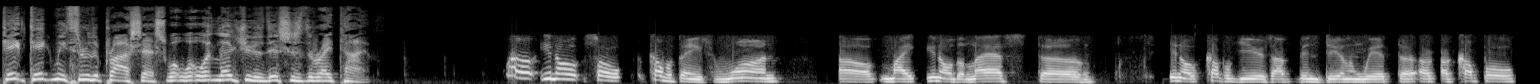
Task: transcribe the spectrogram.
Take take me through the process. What what, what led you to this is the right time? Well, you know, so a couple things. One, uh, Mike, you know, the last. Uh, you know, couple years I've been dealing with uh, a, a couple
